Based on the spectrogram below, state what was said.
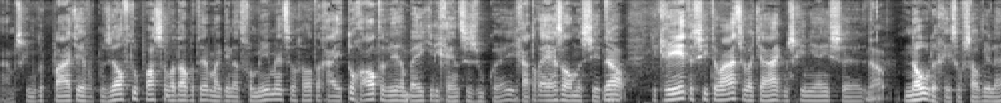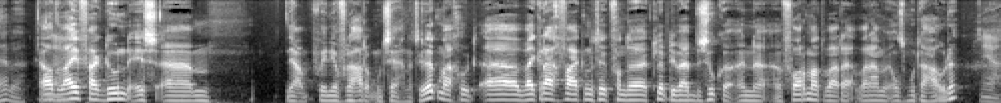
Nou, misschien moet ik het plaatje even op mezelf toepassen wat dat betreft. Maar ik denk dat het voor meer mensen wel geldt. Dan ga je toch altijd weer een beetje die grenzen zoeken. Hè? Je gaat toch ergens anders zitten. Ja. Je creëert een situatie wat je eigenlijk misschien niet eens eh, Ja. nodig is of zou willen hebben. Ja, wat wij vaak doen is... ehm, ja, ik weet niet of ik het hardop moet zeggen natuurlijk. Maar goed, eh, wij krijgen vaak natuurlijk van de club die wij bezoeken... een, eh, een format waar, waaraan we ons moeten houden. Ja.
